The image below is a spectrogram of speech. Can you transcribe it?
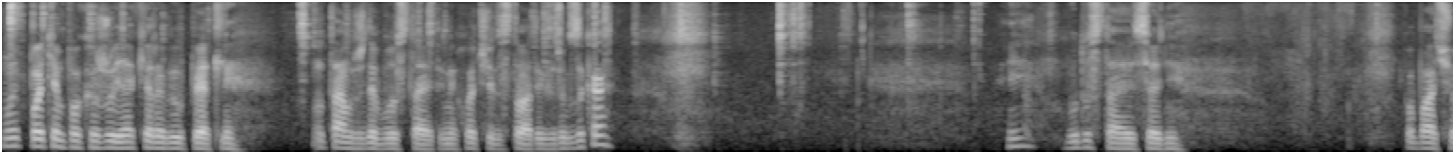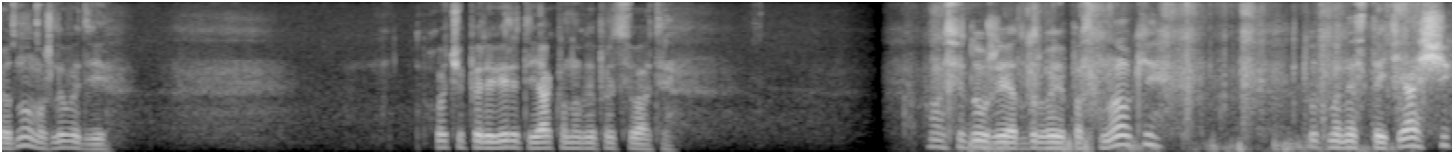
Ну і потім покажу, як я робив петлі. Ну там ж де буду ставити, не хочу доставати їх з рюкзака. І буду ставити сьогодні. Побачу одну, можливо дві. Хочу перевірити, як воно буде працювати. Ось іду вже я до другої постановки. Тут мене стоїть ящик,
